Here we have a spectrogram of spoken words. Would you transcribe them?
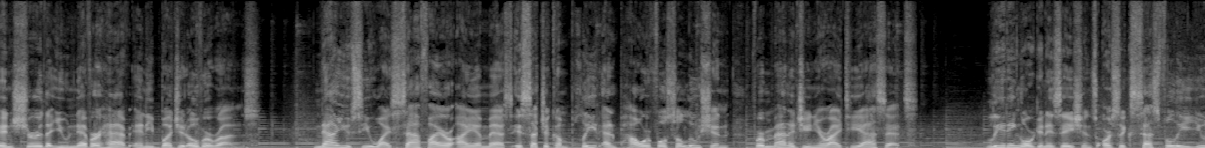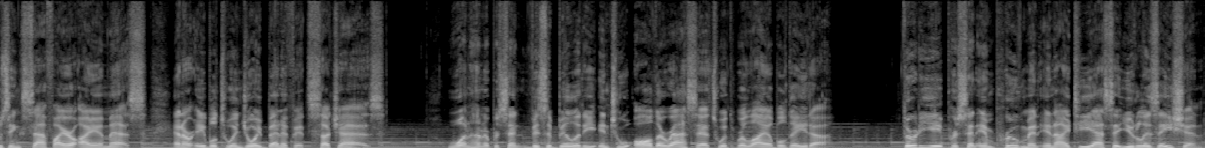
ensure that you never have any budget overruns. Now you see why Sapphire IMS is such a complete and powerful solution for managing your IT assets. Leading organizations are successfully using Sapphire IMS and are able to enjoy benefits such as 100% visibility into all their assets with reliable data, 38% improvement in IT asset utilization,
